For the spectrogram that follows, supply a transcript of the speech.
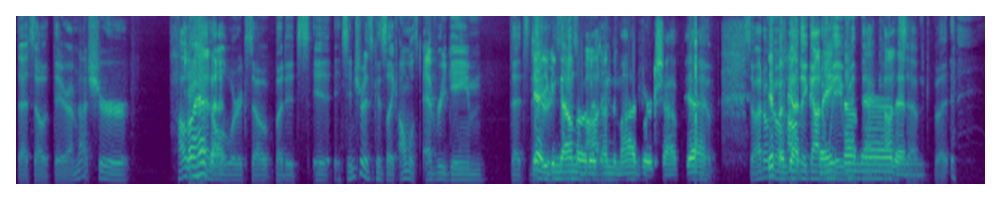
that's out there. I'm not sure how that, that, all works out, but it's it, it's interesting because like almost every game that's there yeah, you can download it on the mod workshop. Yeah. Yep. So I don't yep, know I've how they got away with that concept, and... but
